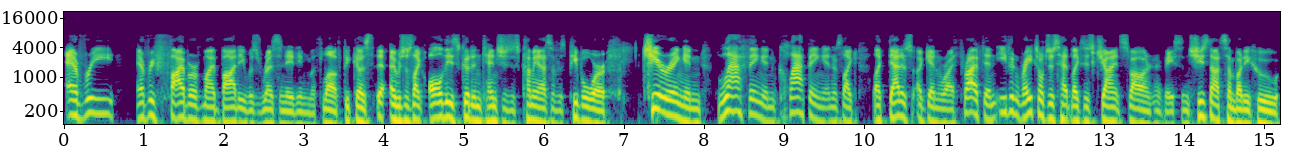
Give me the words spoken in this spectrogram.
every every fiber of my body was resonating with love because it was just like all these good intentions just coming out of us. People were cheering and laughing and clapping, and it's like like that is again where I thrived. And even Rachel just had like this giant smile on her face, and she's not somebody who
